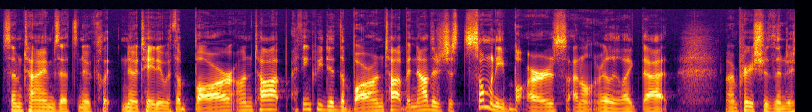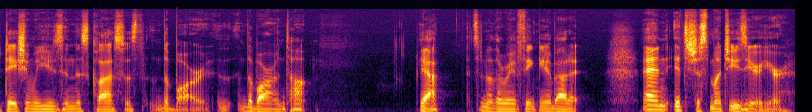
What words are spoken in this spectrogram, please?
Sometimes that's notated with a bar on top. I think we did the bar on top, but now there's just so many bars. I don't really like that. I'm pretty sure the notation we used in this class was the bar, the bar on top. Yeah, that's another way of thinking about it. And it's just much easier here.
